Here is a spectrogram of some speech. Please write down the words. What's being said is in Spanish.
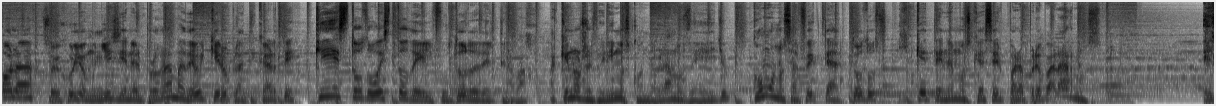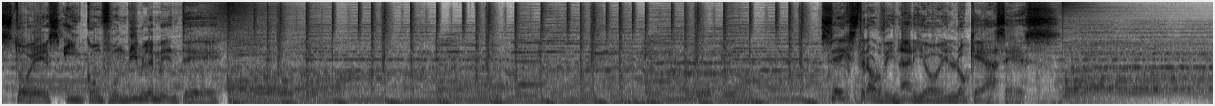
Hola, soy Julio Muñiz y en el programa de hoy quiero platicarte qué es todo esto del futuro del trabajo, a qué nos referimos cuando hablamos de ello, cómo nos afecta a todos y qué tenemos que hacer para prepararnos. Esto es Inconfundiblemente. Sé extraordinario en lo que haces.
